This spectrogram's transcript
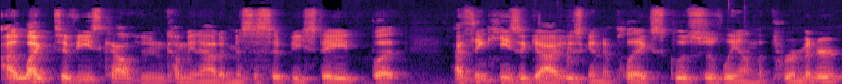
I like Taveze Calhoun coming out of Mississippi State, but I think he's a guy who's going to play exclusively on the perimeter.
